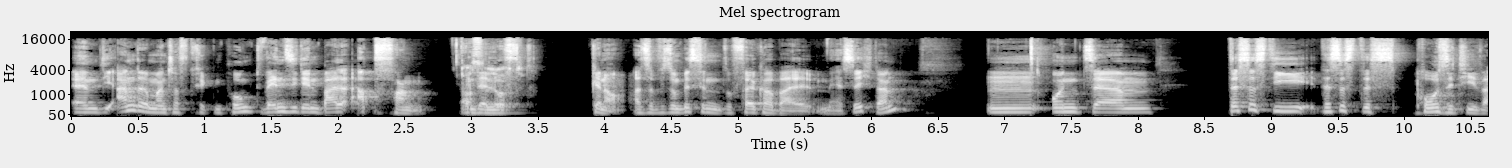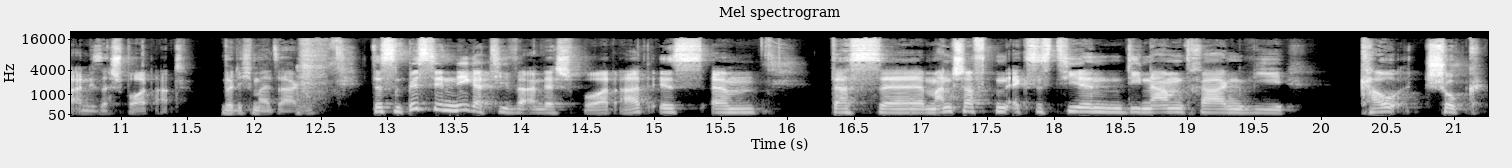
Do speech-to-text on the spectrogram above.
ähm, die andere Mannschaft kriegt einen Punkt, wenn sie den Ball abfangen in Aus der Luft. Luft. Genau, also so ein bisschen so Völkerballmäßig dann. Mm, Und ähm, das ist die, das ist das Positive an dieser Sportart, würde ich mal sagen. Das ein bisschen Negative an der Sportart ist, ähm, dass äh, Mannschaften existieren, die Namen tragen wie Kautschuk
